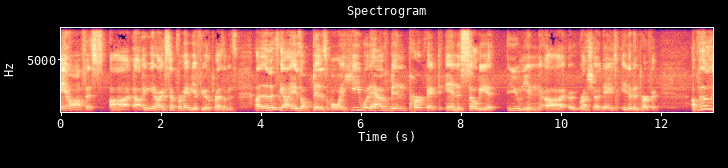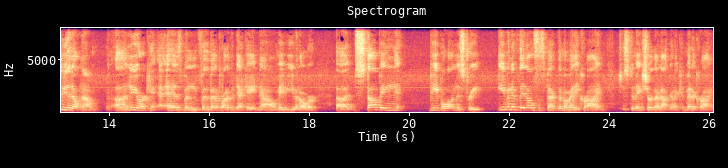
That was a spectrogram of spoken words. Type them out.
in office, uh, uh, you know, except for maybe a few of the presidents. Uh, this guy is abysmal. He would have been perfect in the Soviet Union, uh, Russia days. He'd have been perfect. Uh, for those of you that don't know, uh, New York has been, for the better part of a decade now, maybe even over, stopping people on the street, even if they don't suspect them of any crime, just to make sure they're not going to commit a crime.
